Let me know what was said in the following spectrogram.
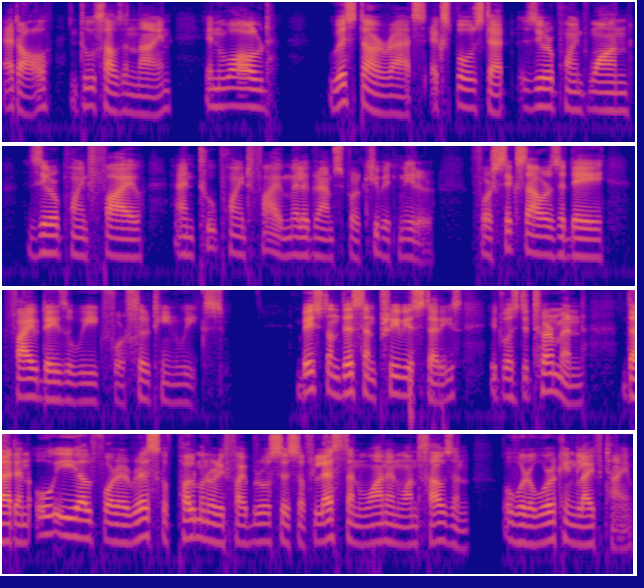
et al. in 2009 involved Wistar rats exposed at 0.1, 0.5, and 2.5 milligrams per cubic meter for 6 hours a day, 5 days a week for 13 weeks. Based on this and previous studies, it was determined that an OEL for a risk of pulmonary fibrosis of less than 1 in 1000 over a working lifetime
